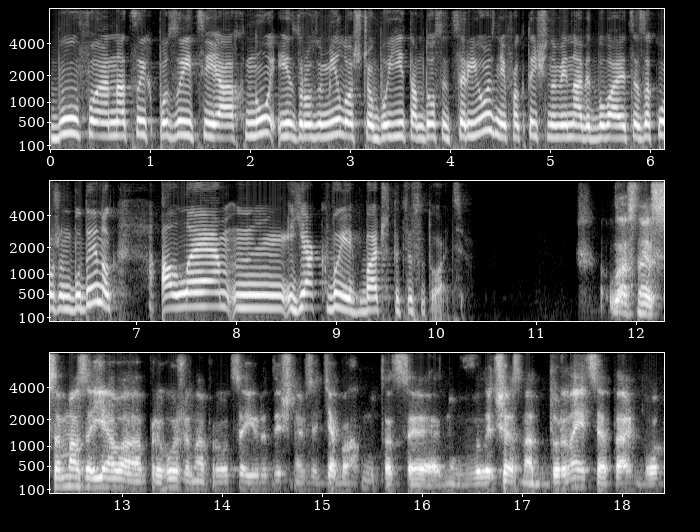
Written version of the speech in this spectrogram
був е, на цих позиціях. Ну і зрозуміло, що бої там досить серйозні. Фактично, війна відбувається за кожен будинок. Але як ви бачите цю ситуацію? Власне, сама заява Пригожина про це юридичне взяття Бахмута це ну величезна дурниця. Так бо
